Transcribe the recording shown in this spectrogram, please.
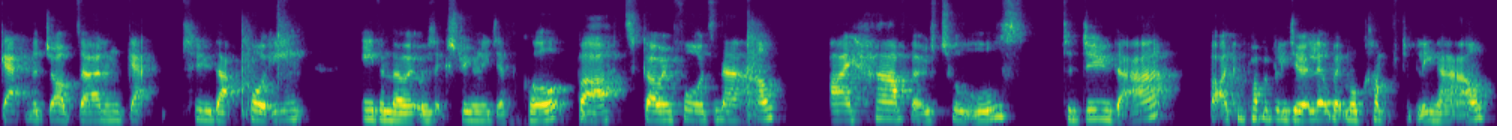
get the job done and get to that point even though it was extremely difficult. But going forwards now, I have those tools to do that, but I can probably do it a little bit more comfortably now.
